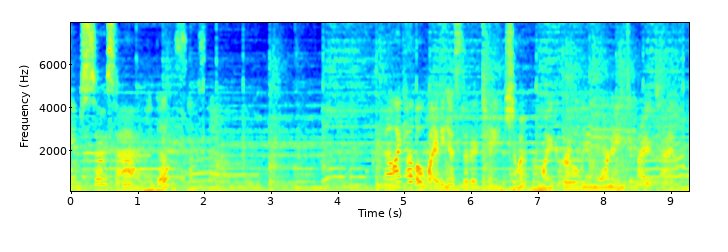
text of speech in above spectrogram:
seems so It sad. does like how the lighting aesthetic changed. It went from like early morning to nighttime.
